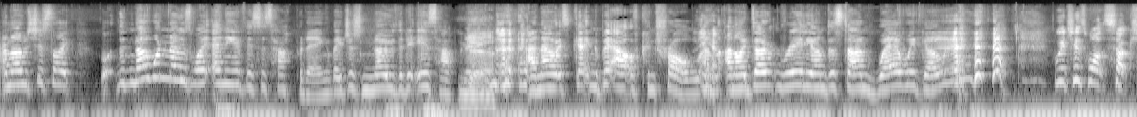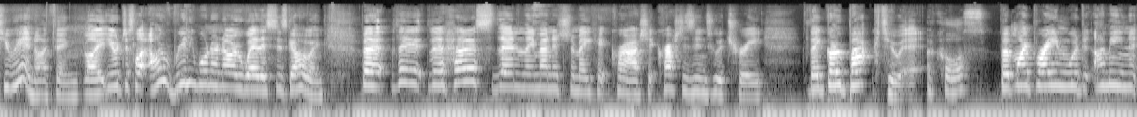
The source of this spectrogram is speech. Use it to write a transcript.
And I was just like, no one knows why any of this is happening. They just know that it is happening. Yeah. and now it's getting a bit out of control. And, Yeah. and I don't really understand where we're going. which is what sucks you in i think like you're just like i really want to know where this is going but the the hearse then they manage to make it crash it crashes into a tree they go back to it Of course. but my brain would i mean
